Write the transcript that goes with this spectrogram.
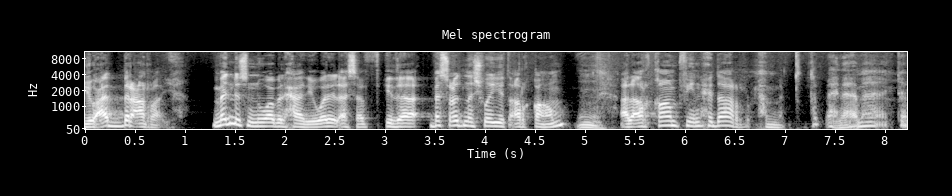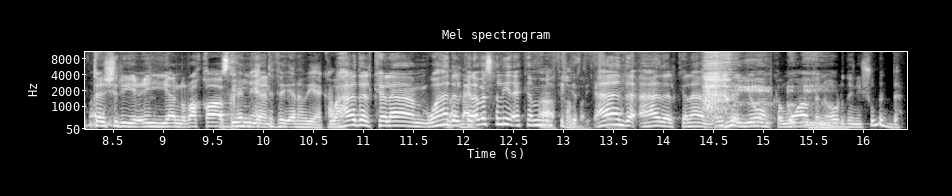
يعبر عن رأيه. مجلس النواب الحالي وللأسف إذا بس عدنا شوية أرقام مم. الأرقام في انحدار محمد. طب أنا ما تشريعيا رقابيا. أتفق أنا وياك. وهذا الكلام وهذا الكلام بس خليني أكمل آه فكرتي. هذا هذا الكلام أنت اليوم كمواطن أردني شو بدك؟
